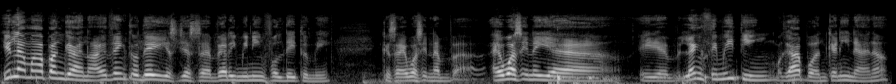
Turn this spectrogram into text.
Yun lang mga panggano. I think today is just a very meaningful day to me because I was in a I was in a uh, a lengthy meeting maghapon kanina no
